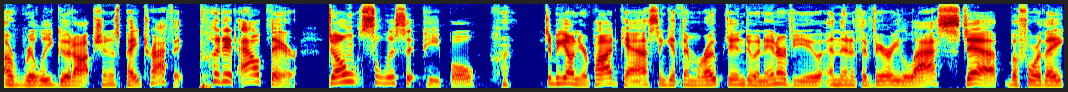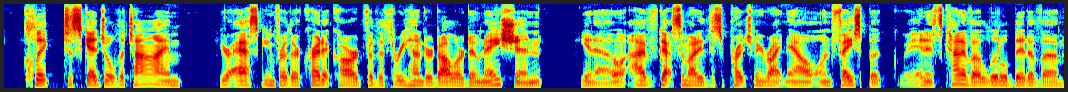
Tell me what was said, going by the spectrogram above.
a really good option as paid traffic. Put it out there. Don't solicit people to be on your podcast and get them roped into an interview. And then at the very last step, before they click to schedule the time, you're asking for their credit card for the $300 donation you know, I've got somebody that's approached me right now on Facebook, and it's kind of a little bit of a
